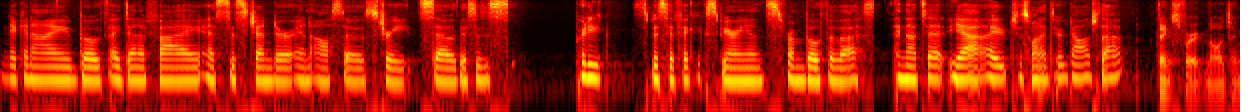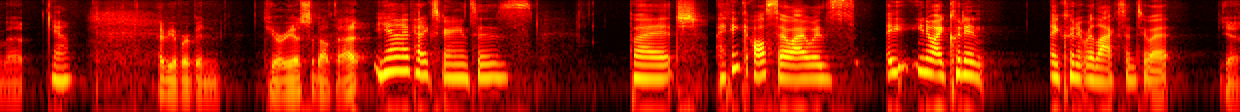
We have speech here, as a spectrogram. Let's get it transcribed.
Nik and I both identify as cisgender and also straight. So this is pretty specific experience from both of us. And that's it. Yeah, I just wanted to acknowledge that. Thanks for acknowledging that. Yeah. Have you ever been curious about that? Yeah, I've had experiences, but I think also I was, I, you know, I couldn't, I couldn't relax into it. Yeah.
